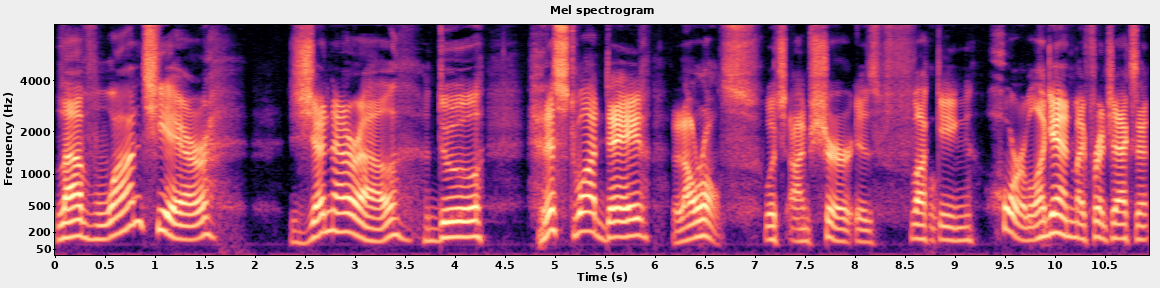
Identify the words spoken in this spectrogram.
La Vointière Générale de l'Histoire de Laurence, which I'm sure is fucking horrible. Again, my French accent.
